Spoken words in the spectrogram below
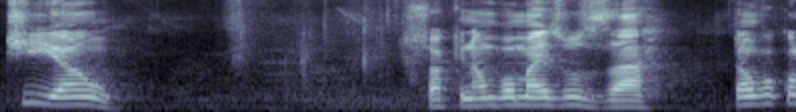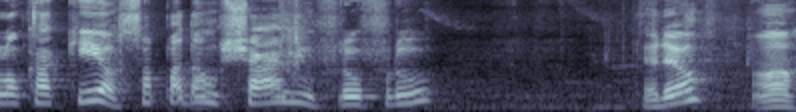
tião. Só que não vou mais usar. Então eu vou colocar aqui, ó, só pra dar um charme, um frufru. Entendeu? Ó.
